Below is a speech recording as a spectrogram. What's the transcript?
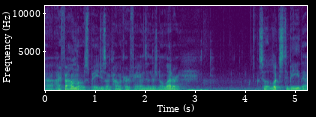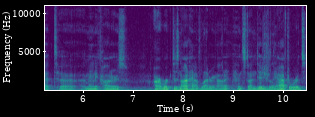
Uh, I found those pages on Comic Art Fans, and there's no lettering. So it looks to be that uh, Amanda Conner's artwork does not have lettering on it, and it's done digitally afterwards.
